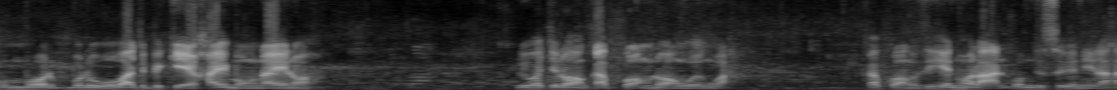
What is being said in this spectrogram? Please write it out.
ผมบ่บรู้ว่าจะไปแก้ไขหมองไหนเนาะหรือว่าจะร้องกลับกล่องร้องเวิงวะกลับกล่องสิเห็นหัวหลานผมจะซื่อนี่ละ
